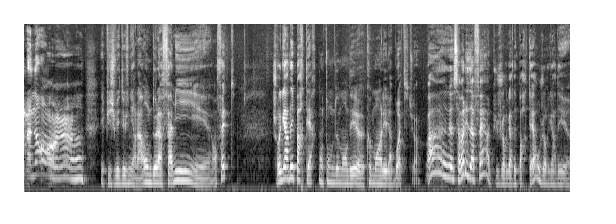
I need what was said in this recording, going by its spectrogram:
maintenant? Et puis je vais devenir la honte de la famille. Et en fait, je regardais par terre quand on me demandait euh, comment allait la boîte, tu vois. Ah, ça va les affaires? Et puis je regardais par terre ou je regardais euh,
